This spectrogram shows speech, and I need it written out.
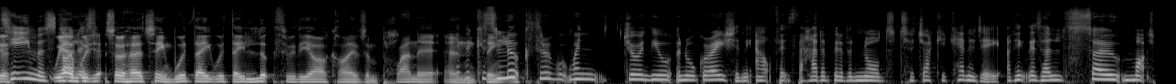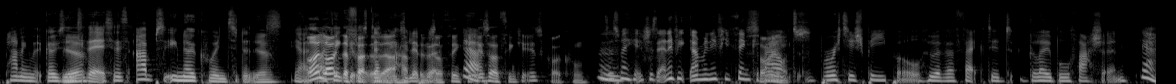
a it- team of Yeah, stylists. would, so her team would they would they look through the archives and plan it Yeah, and because think, look through when during the inauguration, the outfits that had a bit of a nod to Jackie Kennedy. I think there's a, so much planning that goes Yeah. into this. There's absolutely no coincidence. Yeah, Yeah, I like think the fact that that happens. deliberate. I think Yeah. it is. I think it is quite cool. Does hmm. make it interesting? And if you, I mean, if you think Science. about British people who have affected global fashion, Yeah,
